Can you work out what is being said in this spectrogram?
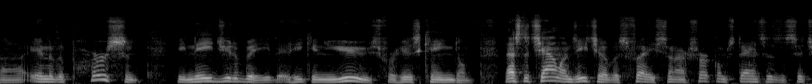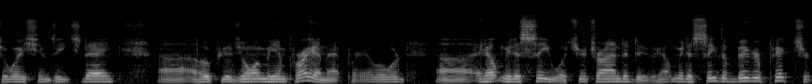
uh, into the person he needs you to be that he can use for his kingdom. That's the challenge each of us face in our circumstances and situations each day. Uh, I hope you'll join me in praying that prayer. Lord, uh, help me to see what you're trying to do. Help me to see the bigger picture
